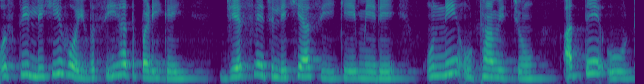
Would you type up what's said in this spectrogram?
ਉਸ ਦੀ ਲਿਖੀ ਹੋਈ ਵਸੀਹਤ ਪੜ੍ਹੀ ਗਈ। ਜਿਸ ਵਿੱਚ ਲਿਖਿਆ ਸੀ ਕਿ ਮੇਰੇ 19 ਊਠਾਂ ਵਿੱਚੋਂ ਅੱਧੇ ਊਠ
